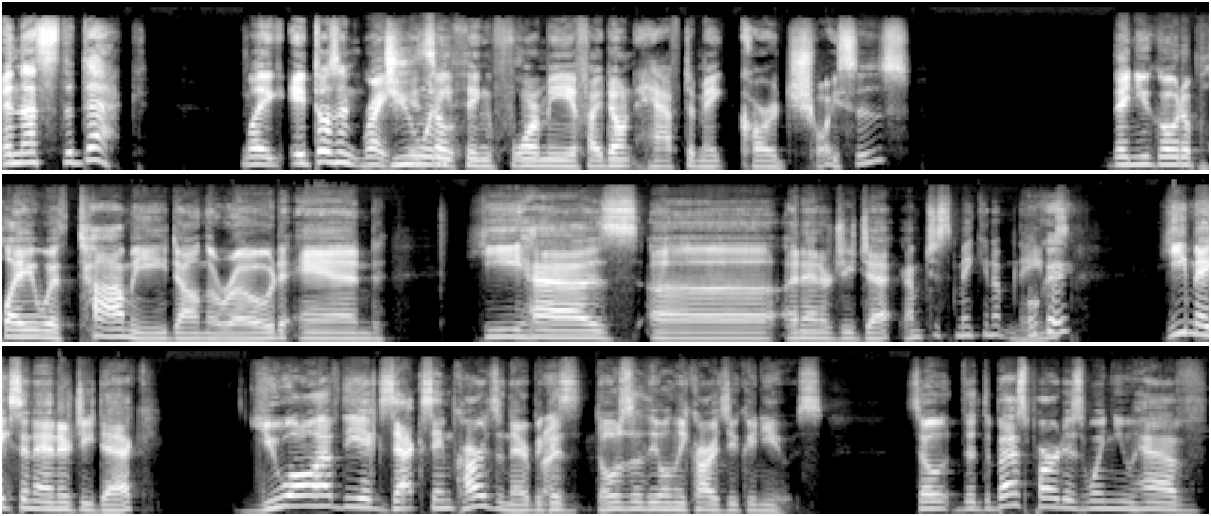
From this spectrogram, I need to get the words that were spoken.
and that's the deck like it doesn't Right, do and so- anything for me if i don't have to make card choices then you go to play with Tommy down the road and he has uh an energy deck. I'm just making up names. Okay. He makes an energy deck. You all have the exact same cards in there because those are the only cards you can use. So the the best part is when you have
